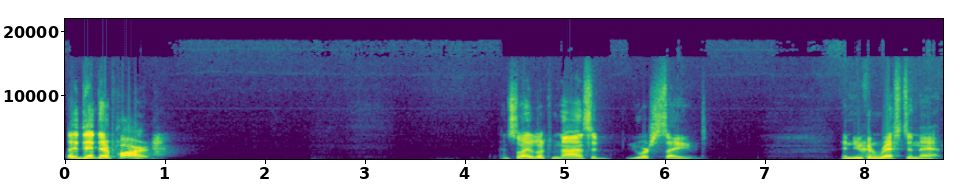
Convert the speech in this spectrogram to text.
They did their part. And somebody looked in the eye and said, You are saved. And you can rest in that.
